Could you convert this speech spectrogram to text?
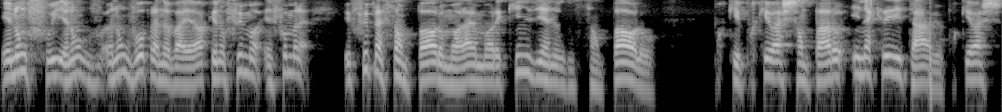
Eu não fui, eu não, eu não vou para Nova York, eu não fui, eu fui, eu fui para São Paulo morar, eu morei 15 anos em São Paulo. Por quê? Porque eu acho São Paulo inacreditável, porque eu acho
